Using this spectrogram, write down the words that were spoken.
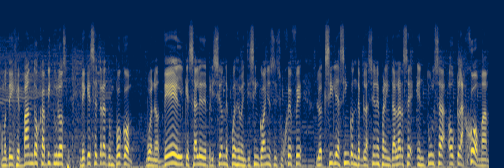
Como te dije, van dos capítulos. ¿De qué se trata un poco? Bueno, de él que sale de prisión después de 25 años y su jefe lo exilia sin contemplaciones para instalarse en Tulsa, Oklahoma.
